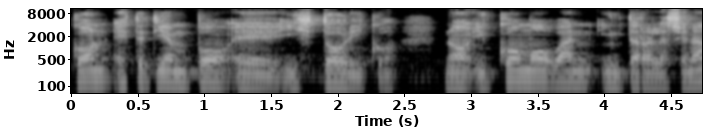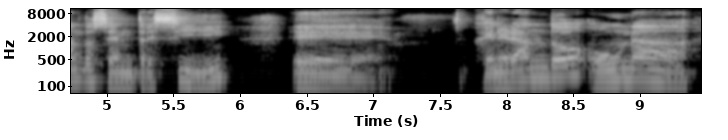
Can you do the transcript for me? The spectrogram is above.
con este tiempo eh, histórico, ¿no? Y cómo van interrelacionándose entre sí, eh, generando una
